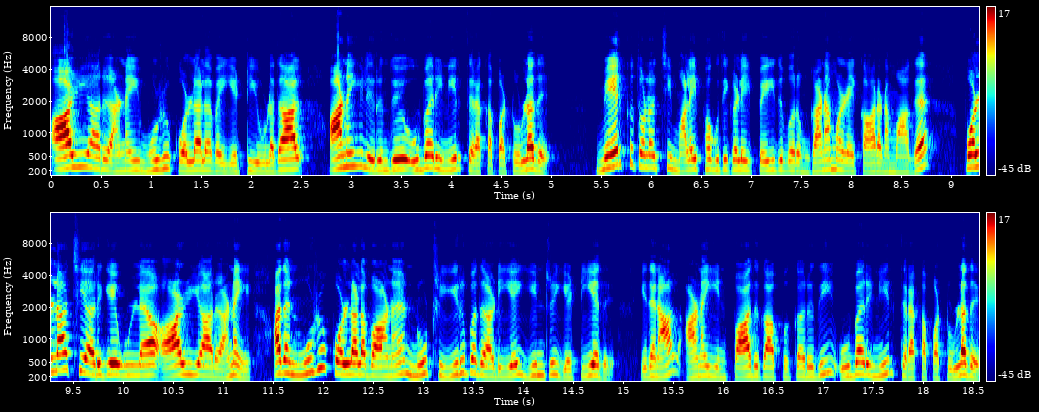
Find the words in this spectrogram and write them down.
ஆழியாறு அணை முழு கொள்ளளவை எட்டியுள்ளதால் அணையிலிருந்து உபரி நீர் திறக்கப்பட்டுள்ளது. மேற்கு தொடர்ச்சி மலைப்பகுதிகளில் பெய்து வரும் கனமழை காரணமாக பொள்ளாச்சி அருகே உள்ள ஆழியாறு அணை அதன் முழு கொள்ளளவான நூற்றி இருபது அடியை இன்று எட்டியது. இதனால் அணையின் பாதுகாப்பு கருதி உபரி நீர் திறக்கப்பட்டுள்ளது.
